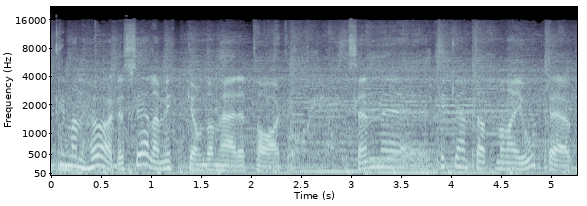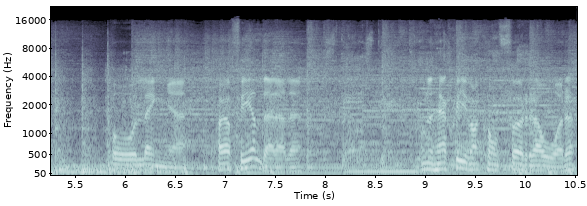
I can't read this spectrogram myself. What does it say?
Tycker man hörde så jävla mycket om de här ett tag. Sen eh, tycker jag inte att man har gjort det på länge. Har jag fel där eller? Den här skivan kom förra året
